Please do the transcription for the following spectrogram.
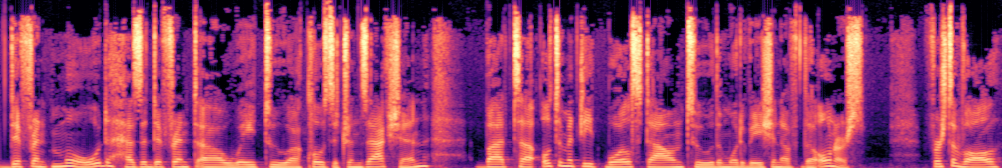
different mode has a different way to close the transaction, but ultimately it boils down to the motivation of the owners. First of all,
